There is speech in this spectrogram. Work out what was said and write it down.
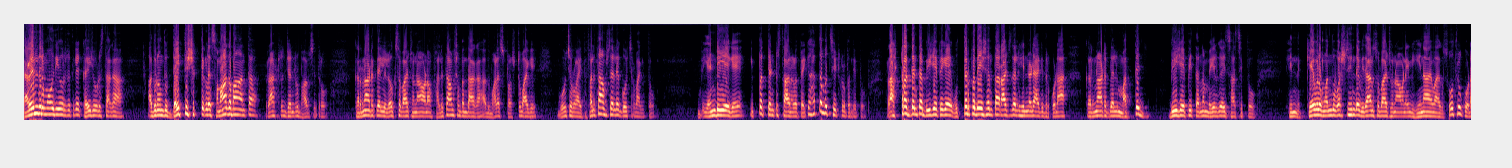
ನರೇಂದ್ರ ಮೋದಿಯವ್ರ ಜೊತೆಗೆ ಕೈ ಜೋಡಿಸಿದಾಗ ಅದನ್ನೊಂದು ದೈತ್ಯ ಶಕ್ತಿಗಳ ಸಮಾಗಮ ಅಂತ ರಾಷ್ಟ್ರದ ಜನರು ಭಾವಿಸಿದರು. ಕರ್ನಾಟಕದಲ್ಲಿ ಲೋಕಸಭಾ ಚುನಾವಣಾ ಫಲಿತಾಂಶ ಬಂದಾಗ ಅದು ಬಹಳ ಸ್ಪಷ್ಟವಾಗಿ ಗೋಚರವಾಯಿತು. ಫಲಿತಾಂಶದಲ್ಲೇ ಗೋಚರವಾಗಿತ್ತು. ಎನ್ ಡಿ ಎಗೆ ಇಪ್ಪತ್ತೆಂಟು ಸ್ಥಾನಗಳ ಪೈಕಿ ಹತ್ತೊಂಬತ್ತು ಸೀಟ್ಗಳು ಬಂದಿತ್ತು. ರಾಷ್ಟ್ರಾದ್ಯಂತ ಬಿ ಜೆ ಪಿಗೆ ಉತ್ತರ ಪ್ರದೇಶ ಅಂತ ರಾಜ್ಯದಲ್ಲಿ ಹಿನ್ನಡೆ ಆಗಿದ್ರು ಕೂಡ ಕರ್ನಾಟಕದಲ್ಲಿ ಮತ್ತೆ ಬಿ ಜೆ ಪಿ ತನ್ನ ಮೇಲ್ಗೈ ಸಾಧಿಸಿತ್ತು ಹಿಂದೆ ಕೇವಲ ಒಂದು ವರ್ಷದ ಹಿಂದೆ ವಿಧಾನಸಭಾ ಚುನಾವಣೆಯಲ್ಲಿ ಹೀನಾಯವಾಗಿ ಸೋತರೂ ಕೂಡ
